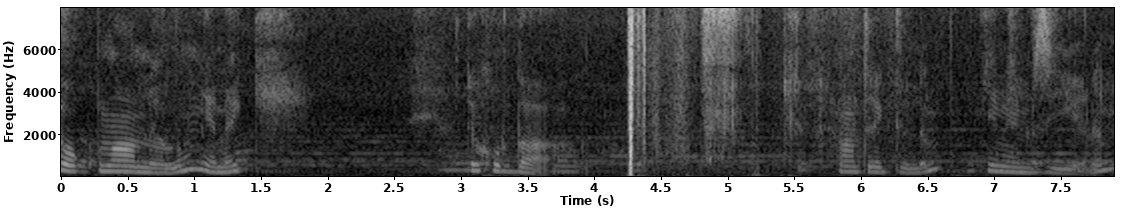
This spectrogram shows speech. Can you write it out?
yok bunu almayalım. Yemek. De hurda. Hemen. Yemeğimizi yiyelim.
